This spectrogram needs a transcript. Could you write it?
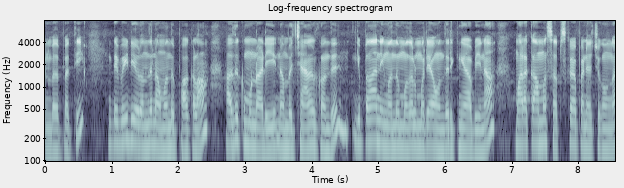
என்பதை பற்றி இந்த வீடியோவில் வந்து நம்ம வந்து பார்க்கலாம். அதுக்கு முன்னாடி நம்ம சேனலுக்கு வந்து இப்போ தான் நீங்கள் வந்து முதல் முறையாக வந்திருக்கீங்க அப்படின்னா மறக்காமல் சப்ஸ்கிரைப் பண்ணி வச்சுக்கோங்க.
